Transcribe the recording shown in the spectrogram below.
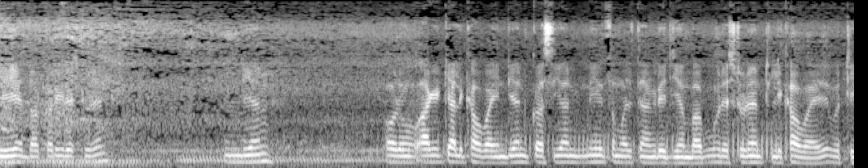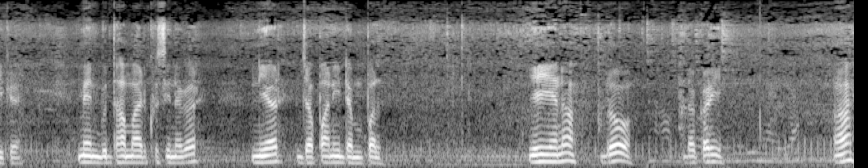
यही है द करी रेस्टोरेंट इंडियन और आगे क्या लिखा हुआ है? इंडियन कसियन नहीं समझते अंग्रेज़ी हम बाबू। रेस्टोरेंट लिखा हुआ है, वो ठीक है। मेन बुद्धा मार्ग खुशीनगर नियर जापानी टेंपल यही है ना ब्रो द करी हाँ?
